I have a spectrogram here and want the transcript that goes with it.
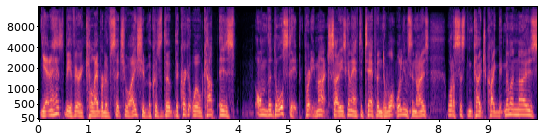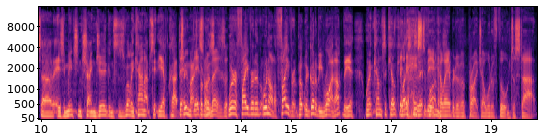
Yeah, and it has to be a very collaborative situation because the the Cricket World Cup is on the doorstep pretty much. So he's going to have to tap into what Williamson knows, what assistant coach Craig McMillan knows. Uh, as you mentioned, Shane Jurgensen as well. He can't upset the apple cart that, too much because I mean, we're a favourite of. We're not a favourite, but we've got to be right up there when it comes to calculations. It has to be finals. a collaborative approach. I would have thought to start.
